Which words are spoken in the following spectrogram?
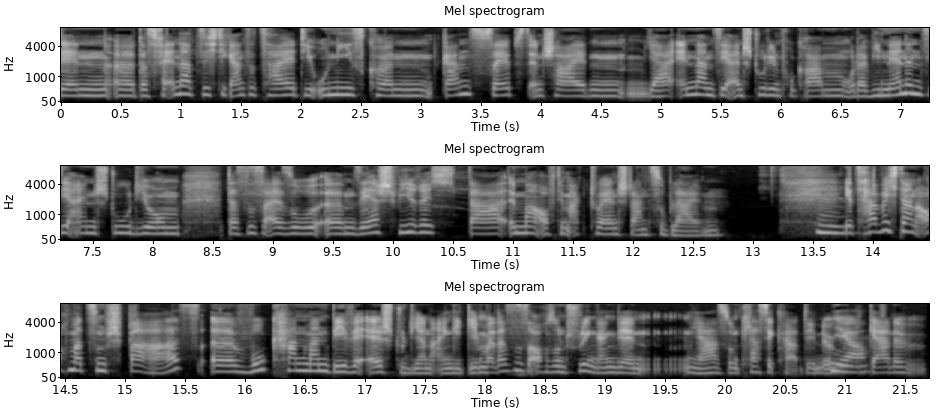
Denn äh, das verändert sich die ganze Zeit. Die Unis können ganz selbst entscheiden, ja, ändern sie ein Studienprogramm oder wie nennen sie ein Studium. Das ist also ähm, sehr schwierig, da immer auf dem aktuellen Stand zu bleiben. Hm. Jetzt habe ich dann auch mal zum Spaß, äh, wo kann man BWL studieren eingegeben, weil das ist auch so ein Studiengang, der ja so ein Klassiker, den irgendwie ja. gerne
